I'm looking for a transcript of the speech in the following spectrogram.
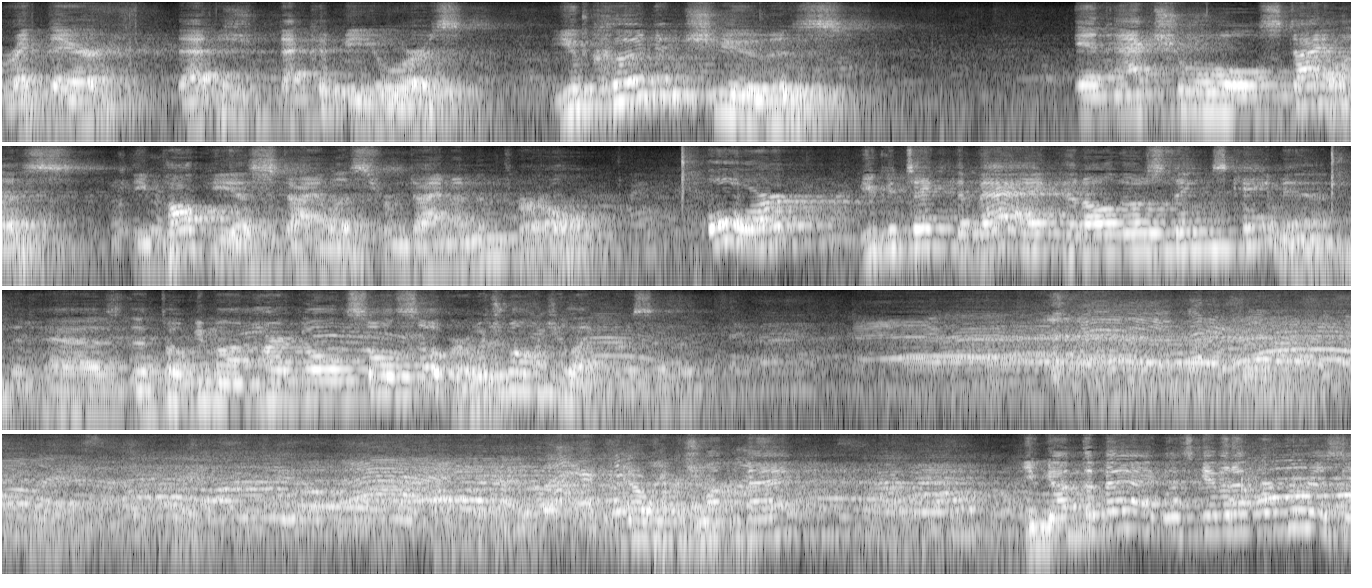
right there. That, is, that could be yours. You could choose an actual stylus, the Palkia stylus from Diamond and Pearl. Or you could take the bag that all those things came in that has the Pokemon Heart Gold, Soul Silver. Which one would you like, Carissa? No, you want the bag? You got the bag. Let's give it up for Marissa.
